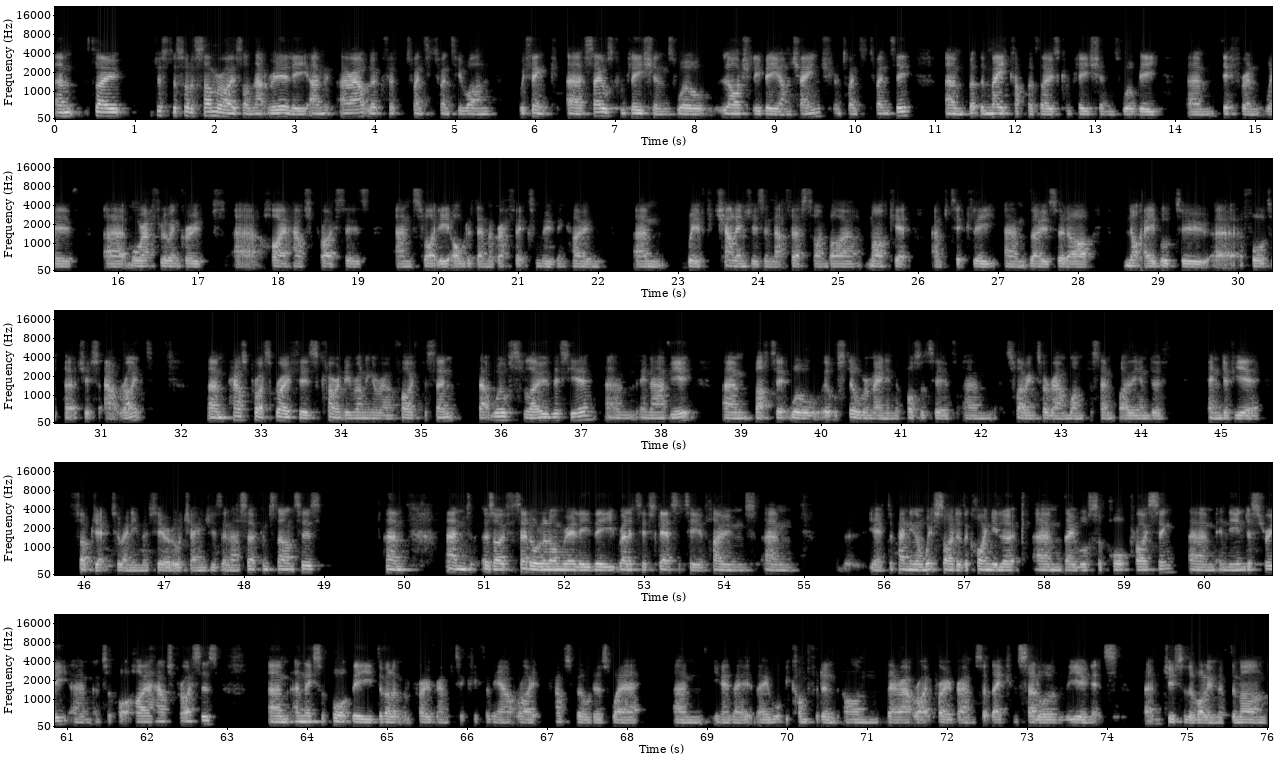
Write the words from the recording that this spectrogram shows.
Um, so just to sort of summarise on that, really, um, our outlook for 2021 we think uh, sales completions will largely be unchanged from 2020, um, but the makeup of those completions will be um, different with uh, more affluent groups, uh, higher house prices, and slightly older demographics moving home um, with challenges in that first time buyer market, and particularly um, those that are not able to uh, afford to purchase outright. Um, house price growth is currently running around 5%, that will slow this year um, in our view, um, but it will it will still remain in the positive, um, slowing to around one percent by the end of end of year, subject to any material changes in our circumstances. Um, and as I've said all along, really, the relative scarcity of homes, um, yeah, depending on which side of the coin you look, um, they will support pricing in the industry and support higher house prices um, and they support the development program, particularly for the outright house builders, where um, you know they they will be confident on their outright programs that they can sell all of the units um, due to the volume of demand.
